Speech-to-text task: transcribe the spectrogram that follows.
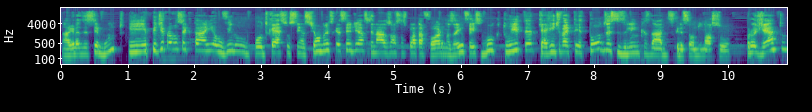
Agradecer muito e pedir para você que está aí ouvindo o podcast o não esquecer de assinar as nossas plataformas aí, o Facebook, Twitter, que a gente vai ter todos esses links na descrição do nosso projeto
